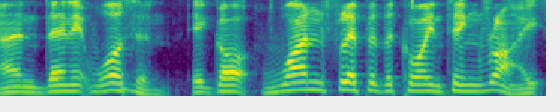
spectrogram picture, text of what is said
And then it wasn't. It got one flip of the coin thing right.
